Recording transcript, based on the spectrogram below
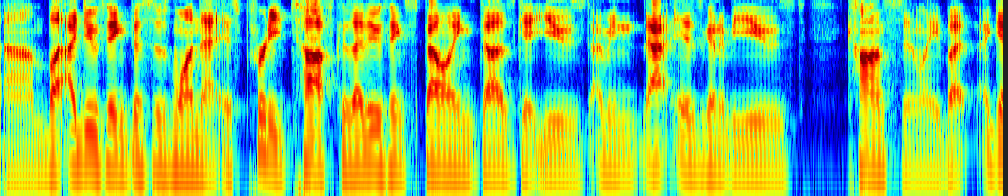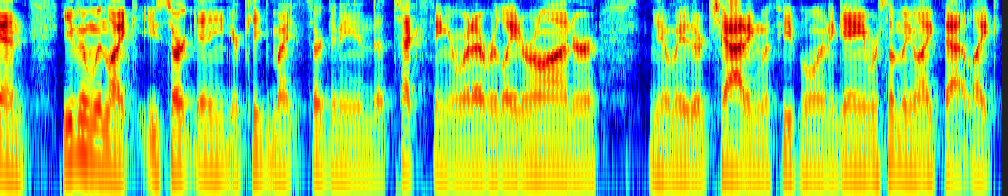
Um, but I do think this is one that is pretty tough because I do think spelling does get used. I mean, that is going to be used constantly. But again, even when like you start getting your kid might start getting into texting or whatever later on, or you know maybe they're chatting with people in a game or something like that. Like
